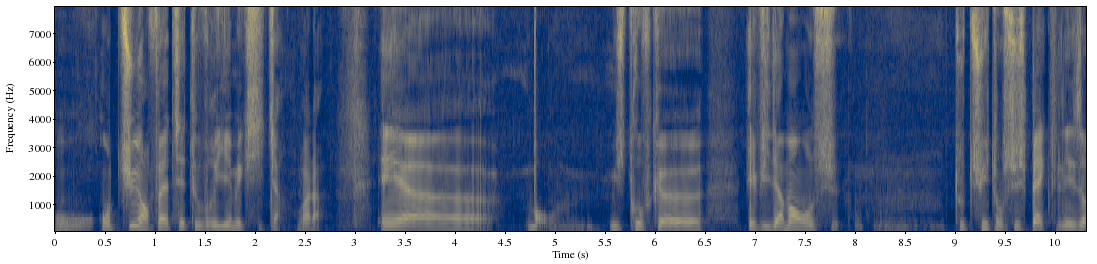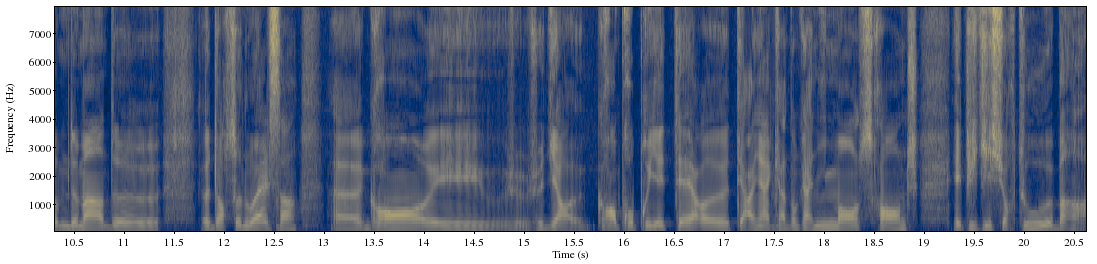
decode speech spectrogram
On, tue en fait cet ouvrier mexicain, voilà. Et bon, il se trouve que évidemment, on, tout de suite, on suspecte les hommes de main de euh, d'Orson Welles, hein, euh, grand et je, veux dire grand propriétaire euh, terrien qui a donc un immense ranch et puis qui surtout ben,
